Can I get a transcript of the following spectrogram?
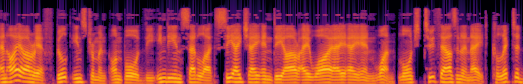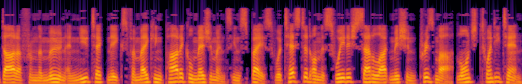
An IRF-built instrument on board the Indian satellite CHANDRAYAAN-1 launched 2008 collected data from the Moon and new techniques for making particle measurements in space were tested on the Swedish satellite mission Prisma launched 2010.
